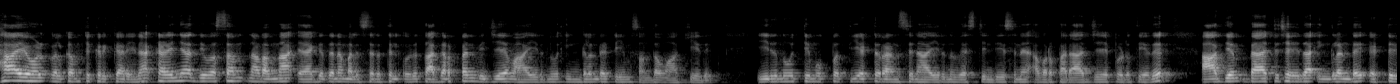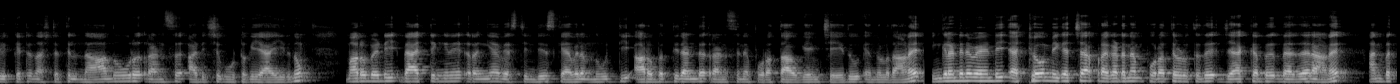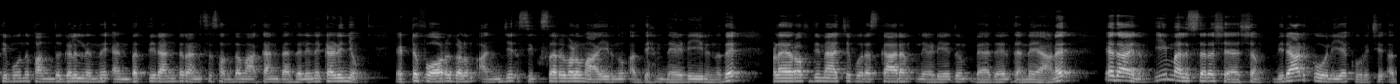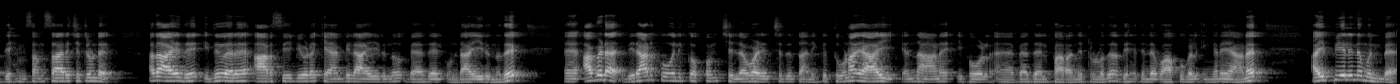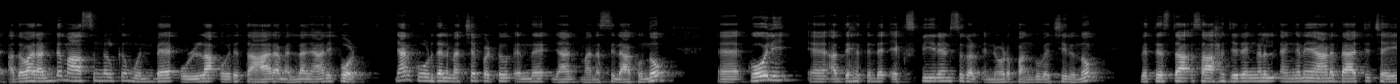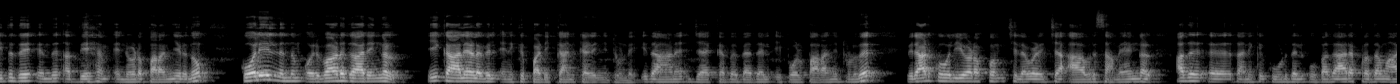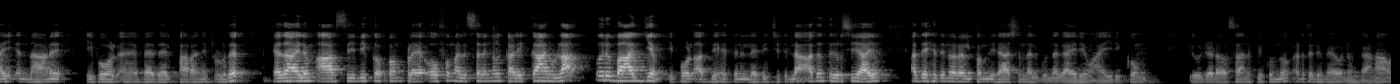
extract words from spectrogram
Hi all welcome to ക്രിക്കറീന കഴിഞ്ഞ ദിവസം നടന്ന ഏകദിന മത്സരത്തിൽ ഒരു തകർപ്പൻ വിജയമായിരുന്നു ഇംഗ്ലണ്ട് ടീം സ്വന്തമാക്കിയത്. ഇരുന്നൂറ്റി മുപ്പത്തിയെട്ട് റൺസിനായിരുന്നു വെസ്റ്റ് ഇൻഡീസിനെ അവർ പരാജയപ്പെടുത്തിയത്. ആദ്യം ബാറ്റ് ചെയ്ത ഇംഗ്ലണ്ട് എട്ട് വിക്കറ്റ് നഷ്ടത്തിൽ നാനൂറ് റൺസ് അടിച്ചു കൂട്ടുകയായിരുന്നു മറുപടി ബാറ്റിങ്ങിന് ഇറങ്ങിയ വെസ്റ്റ് ഇൻഡീസ് കേവലം നൂറ്റി അറുപത്തിരണ്ട് റൺസിന് പുറത്താവുകയും ചെയ്തു എന്നുള്ളതാണ്. ഇംഗ്ലണ്ടിന് വേണ്ടി ഏറ്റവും മികച്ച പ്രകടനം പുറത്തെടുത്തത് ജേക്കബ് ബദലാണ്. അൻപത്തിമൂന്ന് പന്തുകളിൽ നിന്ന് എൺപത്തിരണ്ട് റൺസ് സ്വന്തമാക്കാൻ ബദലിന് കഴിഞ്ഞു. എട്ട് ഫോറുകളും അഞ്ച് സിക്സറുകളുമായിരുന്നു അദ്ദേഹം നേടിയിരുന്നത്. പ്ലെയർ ഓഫ് ദി മാച്ച് പുരസ്കാരം നേടിയതും ബദൽ തന്നെയാണ്. ഏതായാലും ഈ മത്സര ശേഷം വിരാട് കോഹ്ലിയെ കുറിച്ച് അദ്ദേഹം സംസാരിച്ചിട്ടുണ്ട്. അതായത് ഇതുവരെ ആർ സി ബിയുടെ ക്യാമ്പിലായിരുന്നു ബേദൽ ഉണ്ടായിരുന്നത്. അവിടെ വിരാട് കോഹ്ലിക്കൊപ്പം ചിലവഴിച്ചത് തനിക്ക് തുണയായി എന്നാണ് ഇപ്പോൾ ബേദേൽ പറഞ്ഞിട്ടുള്ളത്. അദ്ദേഹത്തിന്റെ വാക്കുകൾ ഇങ്ങനെയാണ്. ഐ പി എല്ലിന് മുൻപേ അഥവാ രണ്ട് മാസങ്ങൾക്ക് മുൻപേ ഉള്ള ഒരു താരമല്ല ഞാനിപ്പോൾ. ഞാൻ കൂടുതൽ മെച്ചപ്പെട്ടു എന്ന് ഞാൻ മനസ്സിലാക്കുന്നു. കോഹ്ലി അദ്ദേഹത്തിന്റെ എക്സ്പീരിയൻസുകൾ എന്നോട് പങ്കുവച്ചിരുന്നു. വ്യത്യസ്ത സാഹചര്യങ്ങളിൽ എങ്ങനെയാണ് ബാറ്റ് ചെയ്തത് എന്ന് അദ്ദേഹം എന്നോട് പറഞ്ഞിരുന്നു. കോഹ്ലിയിൽ നിന്നും ഒരുപാട് കാര്യങ്ങൾ ഈ കാലയളവിൽ എനിക്ക് പഠിക്കാൻ കഴിഞ്ഞിട്ടുണ്ട്. ഇതാണ് ജേക്കബ് ബദൽ ഇപ്പോൾ പറഞ്ഞിട്ടുള്ളത്. വിരാട് കോഹ്ലിയോടൊപ്പം ചിലവഴിച്ച ആ ഒരു സമയങ്ങൾ അത് തനിക്ക് കൂടുതൽ ഉപകാരപ്രദമായി എന്നാണ് ഇപ്പോൾ ബദൽ പറഞ്ഞിട്ടുള്ളത്. ഏതായാലും ആർ സി ബിക്കൊപ്പം പ്ലേ ഓഫ് മത്സരങ്ങൾ കളിക്കാനുള്ള ഒരു ഭാഗ്യം ഇപ്പോൾ അദ്ദേഹത്തിന് ലഭിച്ചിട്ടില്ല. അത് തീർച്ചയായും അദ്ദേഹത്തിന് ഒരൽപ്പം നിരാശ നൽകുന്ന കാര്യമായിരിക്കും. ഈ അവസാനിപ്പിക്കുന്നു. അടുത്തൊരു മേ കാണാം.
